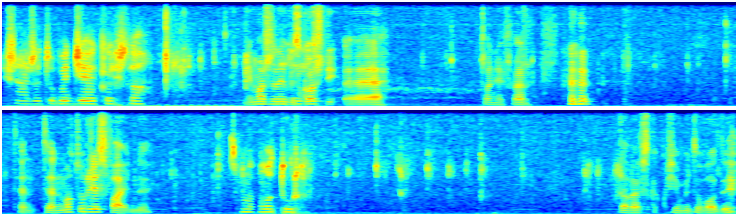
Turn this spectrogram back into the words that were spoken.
Myślałem, że to będzie jakaś ta. Nie ma żadnej wyskoczni. Eee, to nie fair. ten, ten motor jest fajny. motor. Dawaj, wskakujemy do wody.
